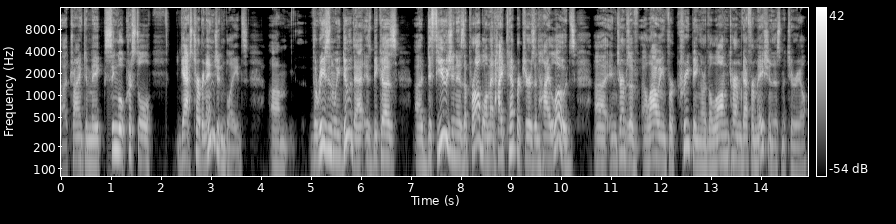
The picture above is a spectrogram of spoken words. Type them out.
uh, trying to make single crystal gas turbine engine blades. Um, the reason we do that is because uh, diffusion is a problem at high temperatures and high loads uh, in terms of allowing for creeping or the long-term deformation of this material.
